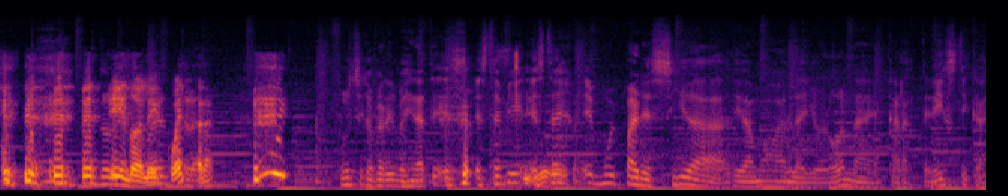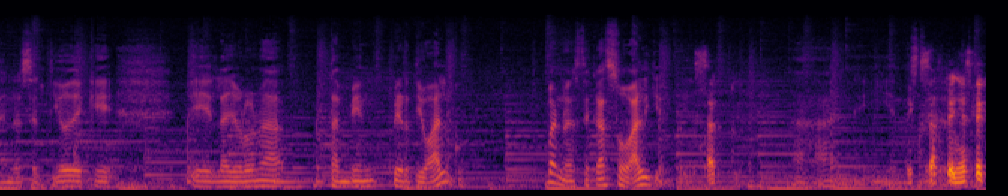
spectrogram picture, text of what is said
y no le encuentra. Puchica, pero imagínate, este, bien, esta es muy parecida, digamos, a La Llorona en características, en el sentido de que eh, La Llorona también perdió algo. Bueno, en este caso, alguien. Exacto. Exacto, en este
